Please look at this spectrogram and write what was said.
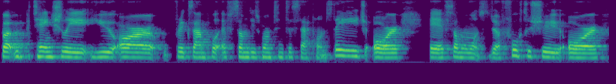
but potentially you are for example if somebody's wanting to step on stage or if someone wants to do a photo shoot or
